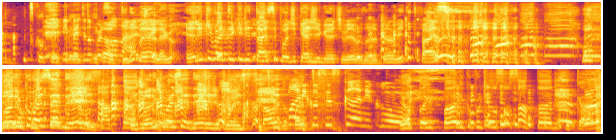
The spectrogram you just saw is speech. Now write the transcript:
Me pedindo personagem. Não, tudo bem, ele, ele que vai ter que editar esse podcast gigante mesmo, né? Pra mim, tanto faz. o pânico vai ser dele. O pânico vai ser dele depois. Nossa, pânico tô... ciscânico. Eu tô em pânico porque eu sou satânico, cara.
